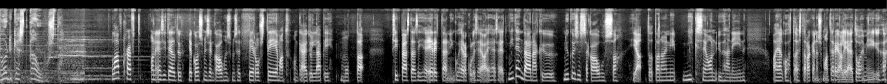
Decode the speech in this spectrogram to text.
podcast kauhusta. Lovecraft on esitelty ja kosmisen kauhun semmoiset perusteemat on käyty läpi, mutta sitten päästään siihen erittäin niin kuin herkulliseen aiheeseen, että miten tämä näkyy nykyisessä kauhussa ja tota noin, niin miksi se on yhä niin ajankohtaista rakennusmateriaalia ja toimii yhä.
